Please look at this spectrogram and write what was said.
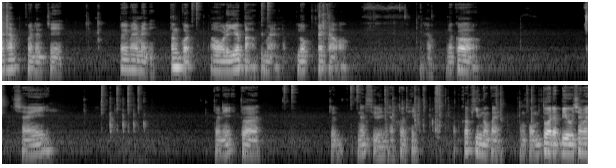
นะครับ Ctrl J เอ้ยไม่ไม่ดิต้องกดเอา layer เปล่าขึ้นมาครับ ลบแบ็กกราวออกนะครับ แล้วก็ ใช้ ตัวนี้ตัวตัวหนังสือนะครับตัว text ครับก็พิมพ์ลงไปของผมตัว W ใช่ไหม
